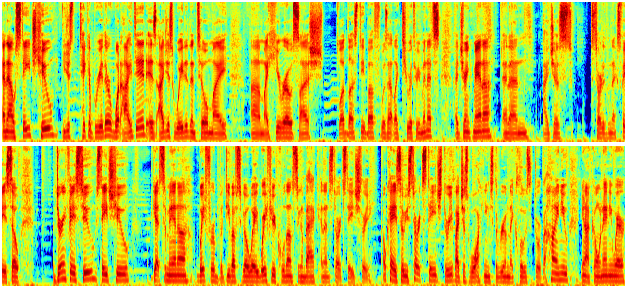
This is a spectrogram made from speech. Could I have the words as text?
and now stage two you just take a breather what I did is I just waited until my uh, my hero slash bloodlust debuff was at like two or three minutes. I drank mana and then I just started the next phase. So during phase two, stage two, get some mana, wait for debuffs to go away, wait for your cooldowns to come back, and then start stage three. Okay, so you start stage three by just walking into the room. They close the door behind you. You're not going anywhere,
